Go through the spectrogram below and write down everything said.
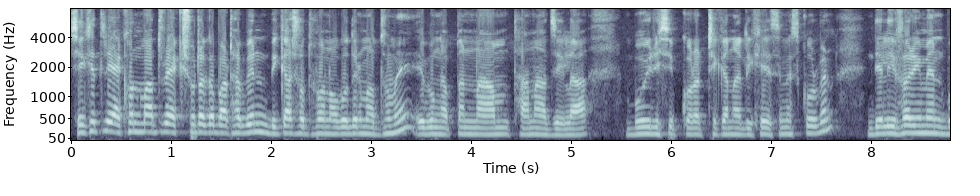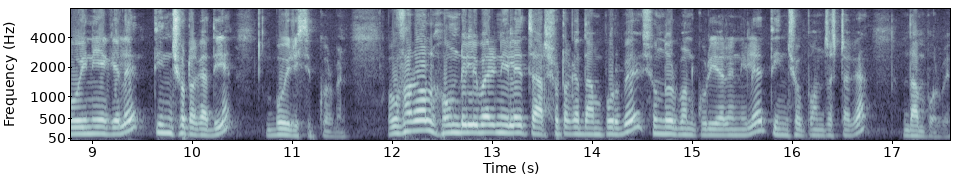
সেক্ষেত্রে এখন মাত্র একশো টাকা পাঠাবেন বিকাশ অথবা নগদের মাধ্যমে এবং আপনার নাম, থানা, জেলা বই রিসিভ করার ঠিকানা লিখে এস এম এস করবেন। ডেলিভারি ম্যান বই নিয়ে গেলে তিনশো টাকা দিয়ে বই রিসিভ করবেন। ওভারঅল হোম ডেলিভারি নিলে চারশো টাকা দাম পড়বে। সুন্দরবন কুরিয়ারে নিলে তিনশো পঞ্চাশ টাকা দাম পড়বে।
